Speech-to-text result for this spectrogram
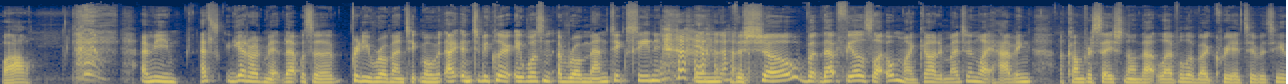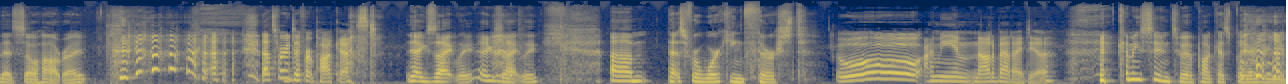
Wow. I mean, that's, you got to admit, that was a pretty romantic moment. I, and to be clear, it wasn't a romantic scene in the show, but that feels like, oh my God, imagine like having a conversation on that level about creativity. That's so hot, right? That's for a different podcast. Exactly. Exactly. Um, that's for working thirst. Oh, I mean, not a bad idea. Coming soon to a podcast player near you.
